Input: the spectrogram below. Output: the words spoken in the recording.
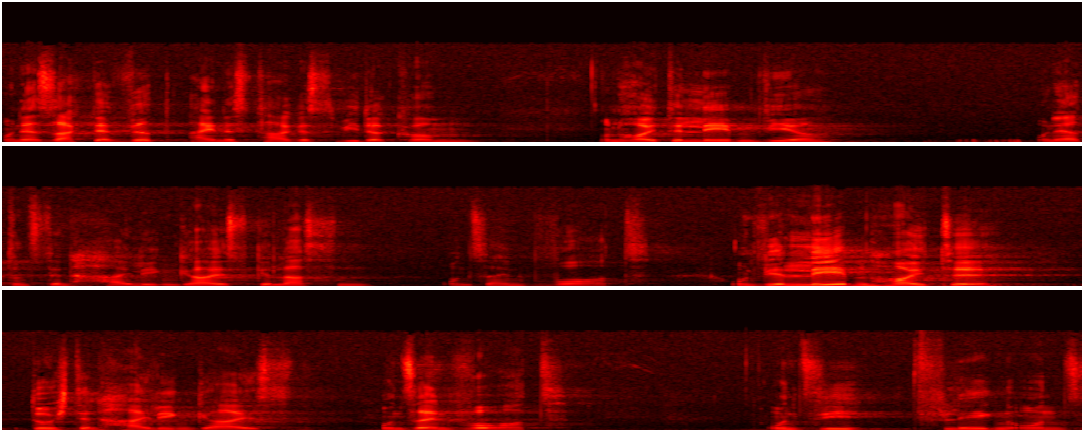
und er sagt, er wird eines Tages wiederkommen. Und heute leben wir und er hat uns den Heiligen Geist gelassen und sein Wort. Und wir leben heute durch den Heiligen Geist und sein Wort. Und sie pflegen uns,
